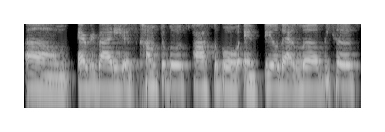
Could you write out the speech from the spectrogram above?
um, everybody as comfortable as possible and feel that love because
